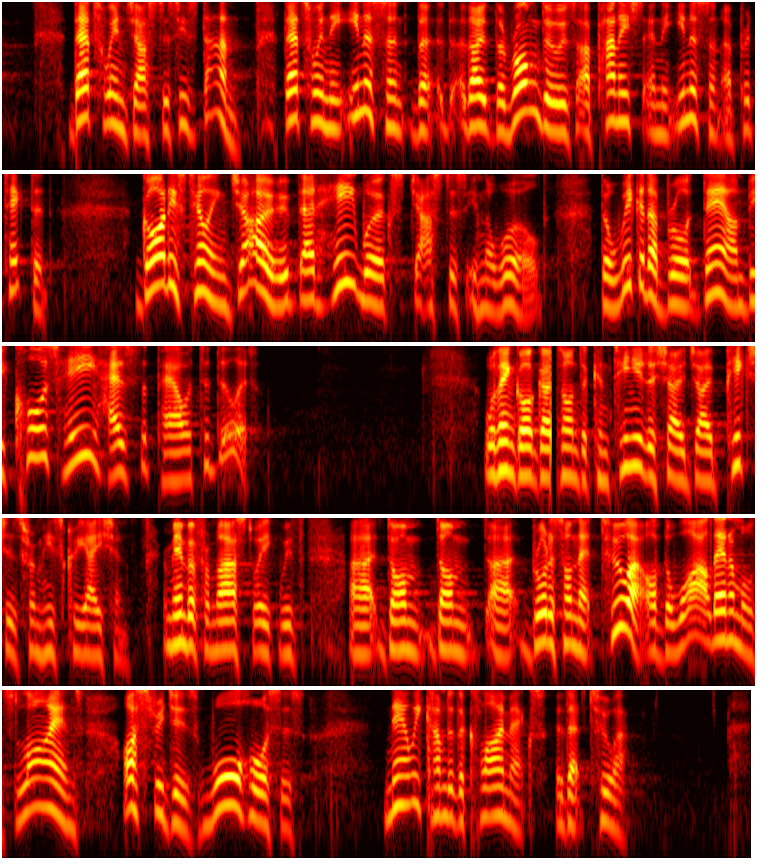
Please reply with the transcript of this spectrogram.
That's when justice is done. That's when the innocent, the, the, the wrongdoers are punished and the innocent are protected. God is telling Job that he works justice in the world the wicked are brought down because he has the power to do it. Well, then God goes on to continue to show Job pictures from his creation. Remember from last week with uh, Dom, Dom uh, brought us on that tour of the wild animals, lions, ostriches, war horses. Now we come to the climax of that tour.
